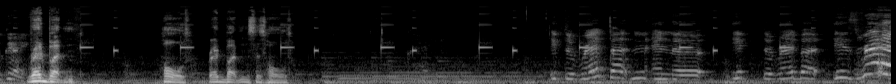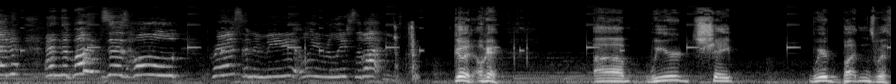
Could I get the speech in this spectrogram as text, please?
Okay. Red button. Hold. Red button says hold. Okay. If the red button and the if the red button is red and the button says hold, press and immediately release the button. Good. Okay. Um, weird shape, weird buttons with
